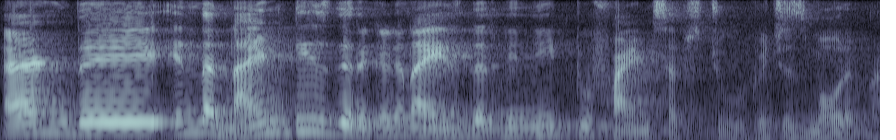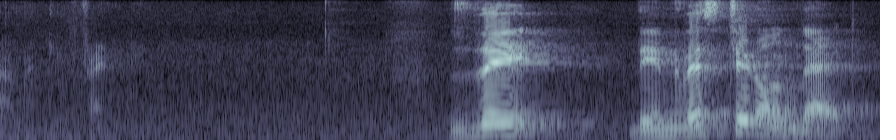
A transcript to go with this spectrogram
and they in the 90s they recognized that we need to find substitute which is more environmentally friendly. They, they invested on that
